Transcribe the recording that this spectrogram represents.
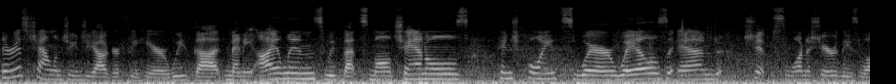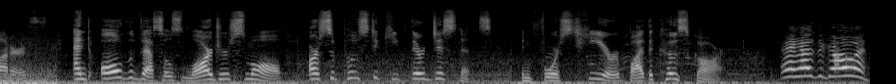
There is challenging geography here. We've got many islands, we've got small channels, pinch points where whales and ships want to share these waters. And all the vessels, large or small, are supposed to keep their distance, enforced here by the Coast Guard. Hey, how's it going?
